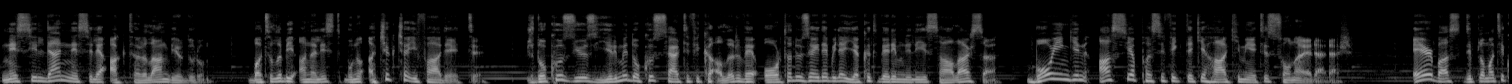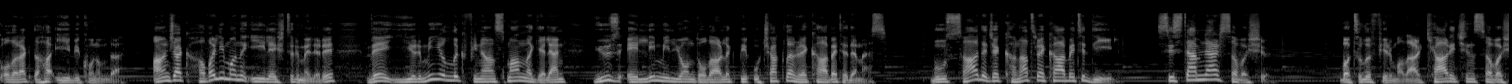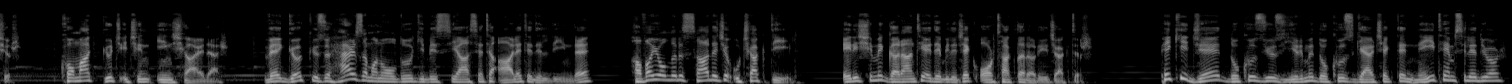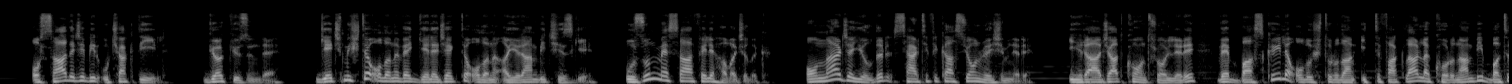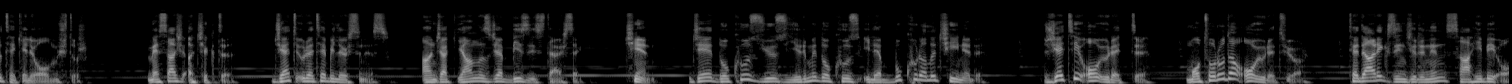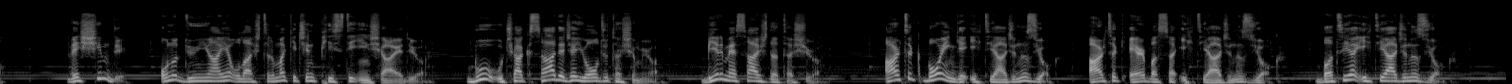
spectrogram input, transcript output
Nesilden nesile aktarılan bir durum. Batılı bir analist bunu açıkça ifade etti. 929 sertifika alır ve orta düzeyde bile yakıt verimliliği sağlarsa, Boeing'in Asya Pasifik'teki hakimiyeti sona erer. Airbus diplomatik olarak daha iyi bir konumda. Ancak havalimanı iyileştirmeleri ve 20 yıllık finansmanla gelen 150 milyon dolarlık bir uçakla rekabet edemez. Bu sadece kanat rekabeti değil, sistemler savaşı. Batılı firmalar kar için savaşır, komak güç için inşa eder. Ve gökyüzü her zaman olduğu gibi siyasete alet edildiğinde, hava yolları sadece uçak değil, erişimi garanti edebilecek ortaklar arayacaktır. Peki C-929 gerçekte neyi temsil ediyor? O sadece bir uçak değil, gökyüzünde. Geçmişte olanı ve gelecekte olanı ayıran bir çizgi. Uzun mesafeli havacılık. Onlarca yıldır sertifikasyon rejimleri, ihracat kontrolleri ve baskıyla oluşturulan ittifaklarla korunan bir batı tekeli olmuştur. Mesaj açıktı. Jet üretebilirsiniz. Ancak yalnızca biz istersek. Çin, C929 ile bu kuralı çiğnedi. Jet'i o üretti. Motoru da o üretiyor. Tedarik zincirinin sahibi o. Ve şimdi onu dünyaya ulaştırmak için pisti inşa ediyor. Bu uçak sadece yolcu taşımıyor. Bir mesaj da taşıyor. Artık Boeing'e ihtiyacınız yok. Artık Airbus'a ihtiyacınız yok. Batı'ya ihtiyacınız yok.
